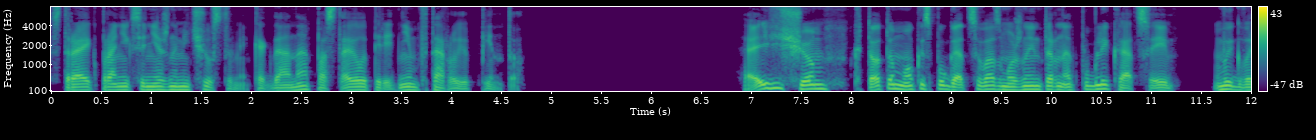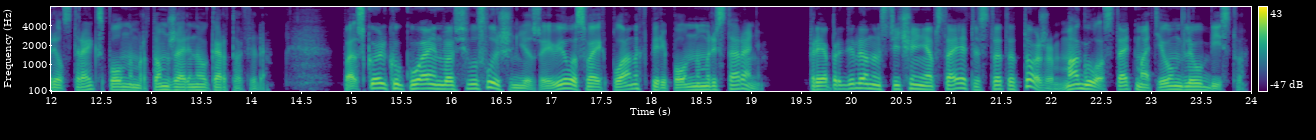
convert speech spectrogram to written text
Страйк проникся нежными чувствами, когда она поставила перед ним вторую пинту. «А еще кто-то мог испугаться возможной интернет-публикации», — выговорил Страйк с полным ртом жареного картофеля. «Поскольку Куайн во всеуслышание заявил о своих планах в переполненном ресторане. При определенном стечении обстоятельств это тоже могло стать мотивом для убийства».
